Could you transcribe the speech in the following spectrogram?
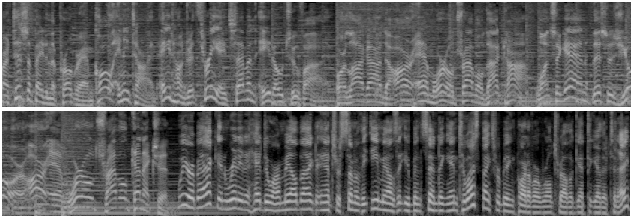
participate in the program, call anytime 800 387 8025 or log on to rmworldtravel.com. Once again, this is your RM World Travel Connection. We are back and ready to head to our mailbag to answer some of the emails that you've been sending in to us. Thanks for being part of our World Travel Get Together today.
